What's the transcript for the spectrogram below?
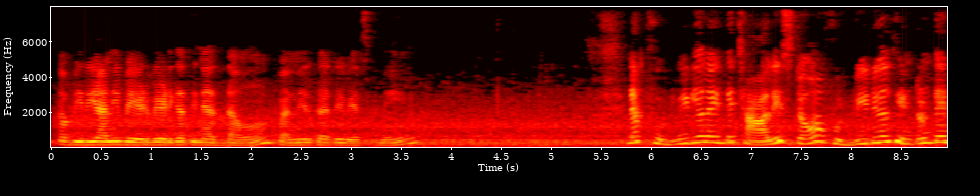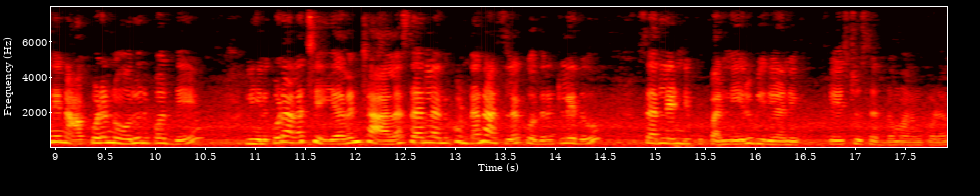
ఇంకా బిర్యానీ వేడివేడిగా తినేద్దాము పన్నీర్ కర్రీ వేసుకుని. నాకు ఫుడ్ వీడియోలు అంటే చాలా ఇష్టం. ఆ ఫుడ్ వీడియోలు తింటుంటేనే నాకు కూడా నోరు ఊరిపోద్ది. నేను కూడా అలా చేయాలని చాలా సార్లు అనుకుంటాను. అసలు కుదరట్లేదు. సర్లేండి ఇప్పుడు పన్నీరు బిర్యానీ టేస్ట్ చూసేద్దాం మనం కూడా.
